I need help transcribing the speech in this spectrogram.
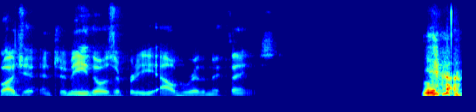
budget. And to me, those are pretty algorithmic things. Yeah,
